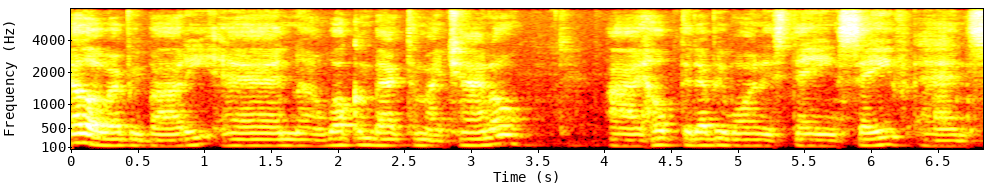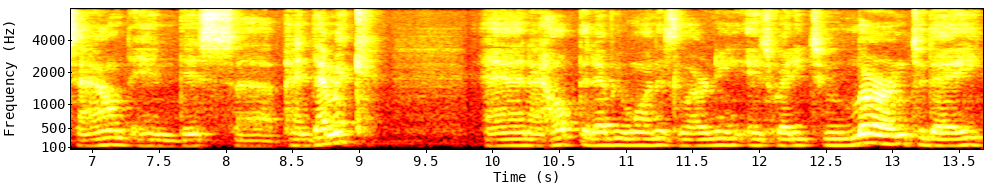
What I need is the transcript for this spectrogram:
Hello everybody and uh, welcome back to my channel. I hope that everyone is staying safe and sound in this uh, pandemic and I hope that everyone is learning is ready to learn today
